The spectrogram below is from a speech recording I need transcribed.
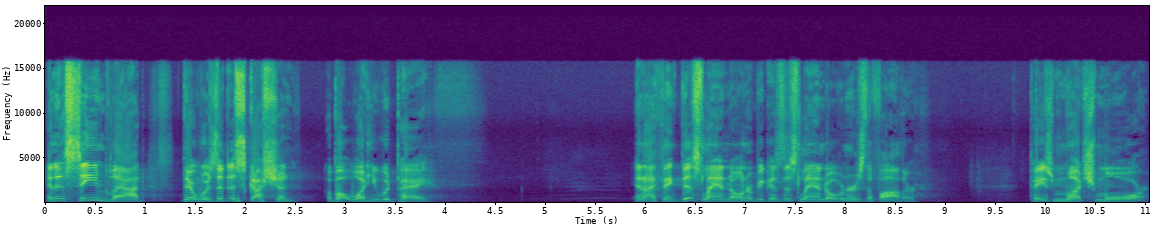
And it seemed that there was a discussion about what he would pay. And I think this landowner, because this landowner is the father, pays much more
